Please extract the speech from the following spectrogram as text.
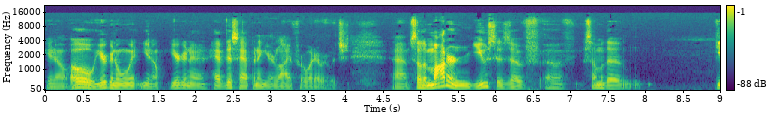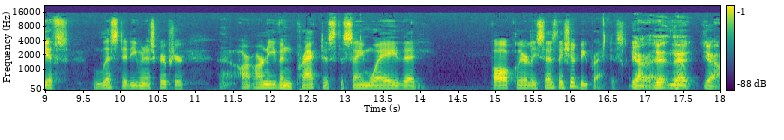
you know oh you're gonna win, you know you're gonna have this happen in your life or whatever. Which um, so the modern uses of of some of the gifts listed even in Scripture aren't even practiced the same way that Paul clearly says they should be practiced. yeah, Right. th- that- yeah.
